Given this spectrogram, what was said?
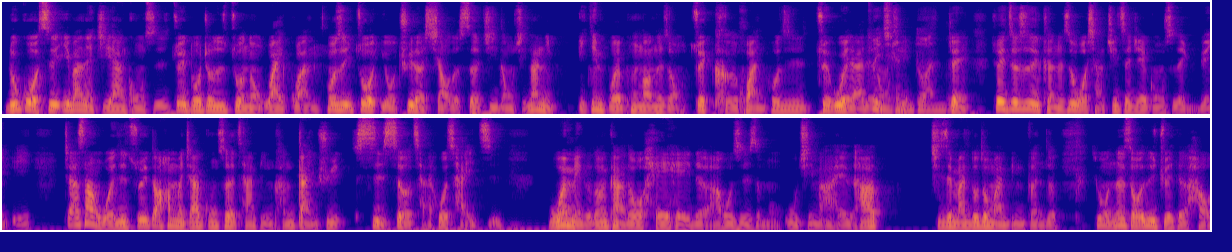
如果是一般的基案公司，最多就是做那种外观，或是做有趣的小的设计东西，那你一定不会碰到那种最科幻或者是最未来的最东西前。端，对，所以这是可能是我想进这些公司的原因。加上我一直注意到他们家公司的产品很敢去试色彩或材质，不会每个东西看起来都黑黑的啊，或是什么乌漆麻黑的，它其实蛮多都蛮缤纷的。所以我那时候是觉得，好，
